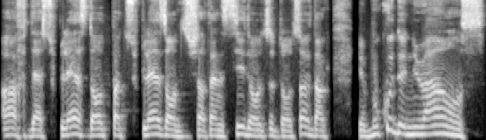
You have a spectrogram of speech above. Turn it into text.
offrent de la souplesse, d'autres pas de souplesse, d'autres certaines ci, d'autres d'autres ça. Donc, il y a beaucoup de nuances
